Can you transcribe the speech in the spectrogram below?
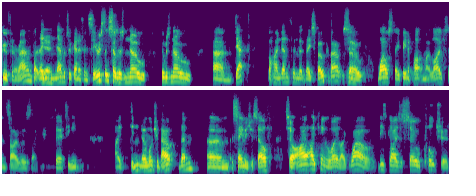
goofing around. Like they Yeah. never took anything seriously. So there's no there was no um, depth behind anything that they spoke about. So whilst they've been a part of my life since I was like 13, I didn't know much about them. Um, same as yourself. So I, I came away like, wow, these guys are so cultured,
